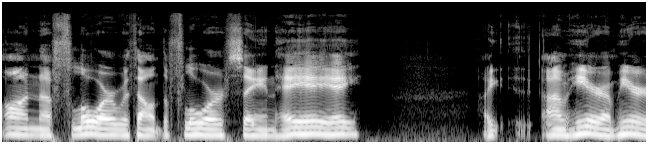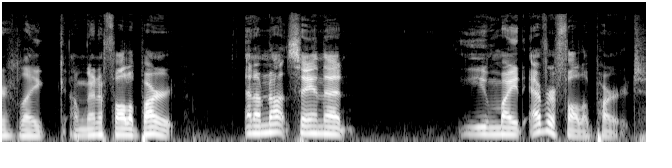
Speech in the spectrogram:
on a floor without the floor saying, "Hey, hey, hey, I, I'm here, I'm here. Like I'm gonna fall apart." And I'm not saying that you might ever fall apart.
